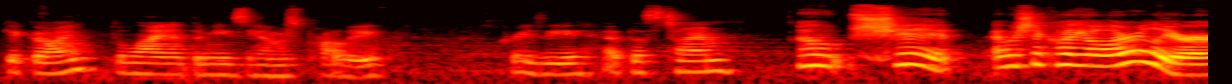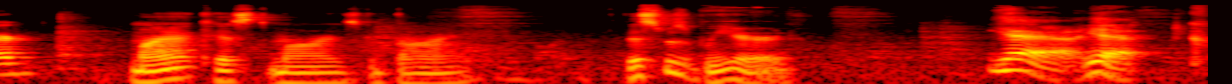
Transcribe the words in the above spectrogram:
get going. The line at the museum is probably crazy at this time. oh shit! I wish I caught y'all earlier. Maya kissed Mars goodbye. This was weird. Yeah. Yeah. c-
